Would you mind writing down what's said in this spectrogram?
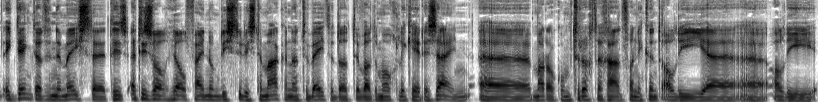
ik denk dat in de meeste. Het is, het is wel heel fijn om die studies te maken en te weten dat, wat de mogelijkheden zijn. Uh, maar ook om terug te gaan van je kunt al die, uh, al die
